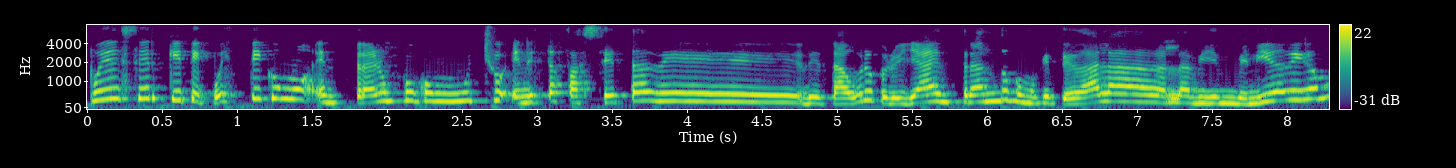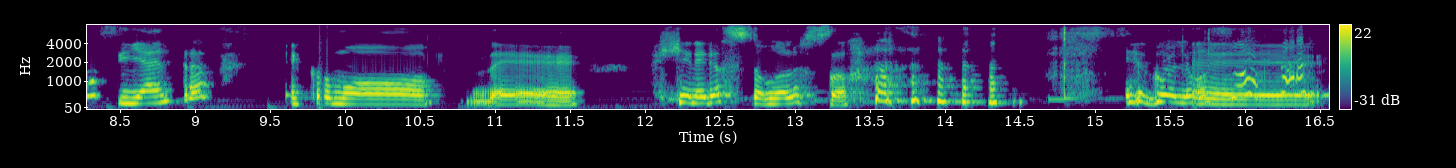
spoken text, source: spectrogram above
puede ser que te cueste como entrar un poco mucho en esta faceta de, de Tauro, pero ya entrando como que te da la, la bienvenida, digamos, si ya entras, es como eh, generoso, goloso. ¿Es goloso? Eh,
